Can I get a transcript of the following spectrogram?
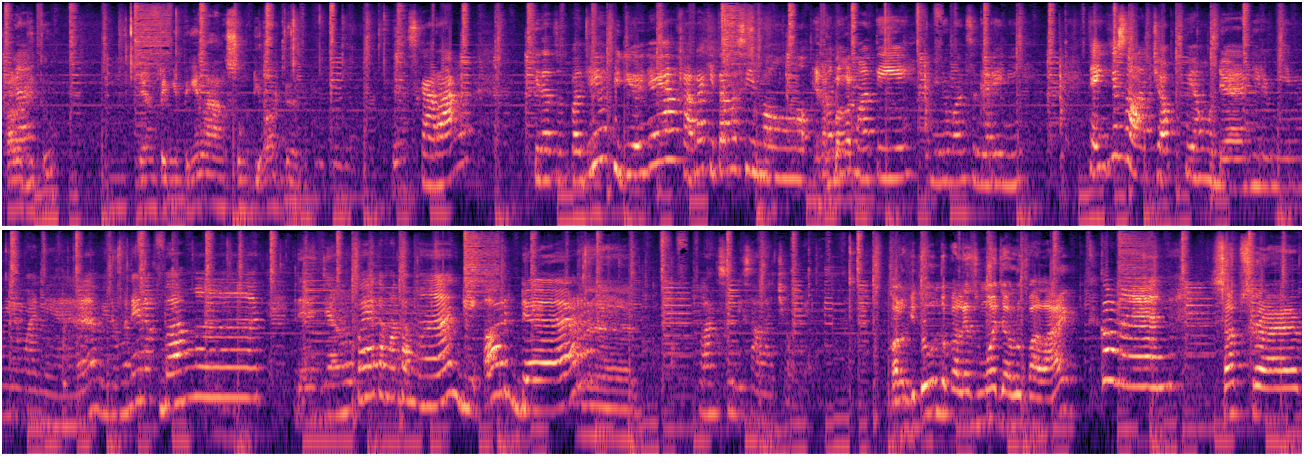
Kalau Nah. gitu, yang pengen-pengen langsung di order. dan sekarang kita tutup aja ya videonya ya karena kita masih mau Enak banget. menikmati minuman segar ini thank you salad chop yang udah ngirimin minumannya minumannya enak banget dan jangan lupa ya teman-teman di order Bener. Langsung di salad chop ya Kalau gitu untuk kalian semua jangan lupa like, komen subscribe.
